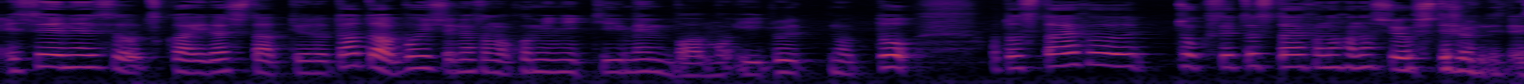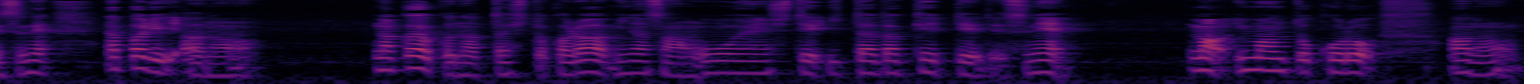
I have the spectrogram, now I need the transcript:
SNS を使い出したっていうのとあとは Voicy のそのコミュニティメンバーもいるのとあとスタイフ直接スタイフの話をしてるんでですねやっぱりあの仲良くなった人から皆さん応援していただけてですねまあ今のところあの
